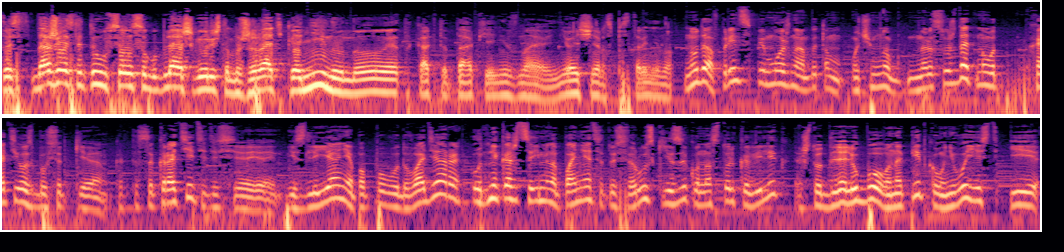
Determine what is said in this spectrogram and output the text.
То есть даже если ты все усугубляешь и говоришь там жрать конину, ну это как-то так, я не знаю, не очень распространено. Ну да, в принципе можно об этом очень много рассуждать, но вот хотелось бы все-таки как-то сократить эти все излияния по поводу водяры. Вот мне кажется именно понятие, то есть русский язык, он настолько велик, что для любого напитка у него есть и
